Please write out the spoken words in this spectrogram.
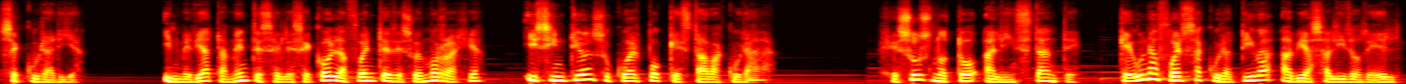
se curaría. Inmediatamente se le secó la fuente de su hemorragia y sintió en su cuerpo que estaba curada. Jesús notó al instante que una fuerza curativa había salido de él.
